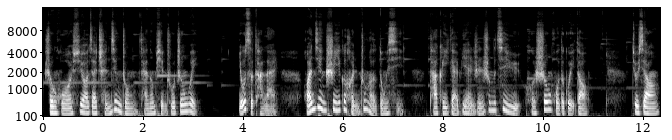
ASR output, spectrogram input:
生活需要在沉静中才能品出真味。由此看来，环境是一个很重要的东西，它可以改变人生的际遇和生活的轨道。就像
